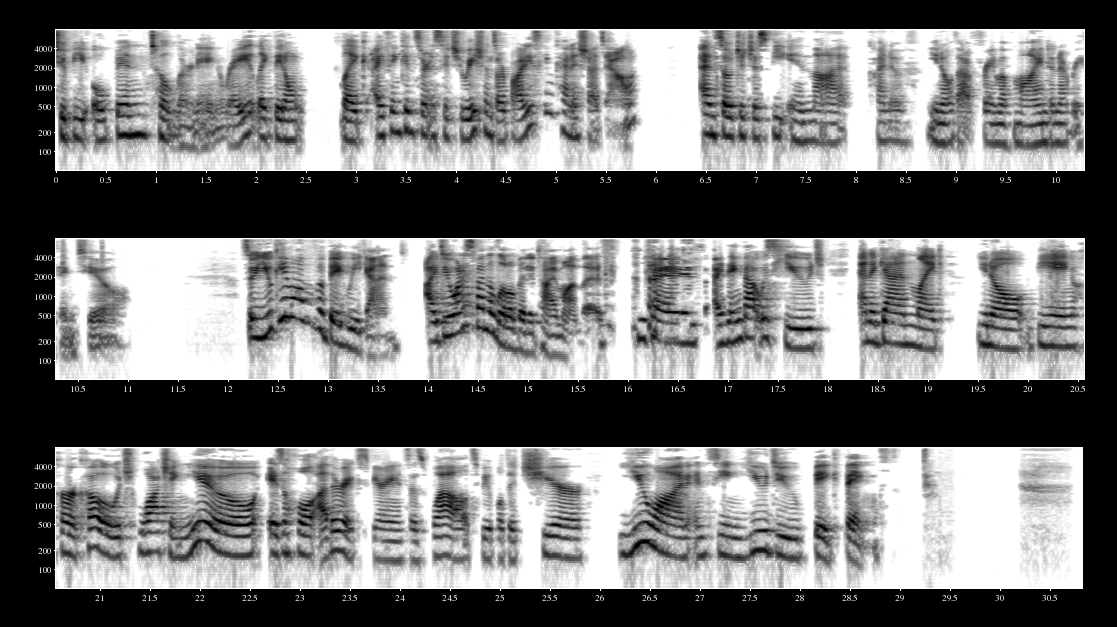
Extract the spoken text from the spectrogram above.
to be open to learning, right? Like they don't like I think in certain situations our bodies can kind of shut down. And so to just be in that kind of, you know, that frame of mind and everything too. So you came off of a big weekend. I do want to spend a little bit of time on this because I think that was huge. And again, like you know, being her coach, watching you is a whole other experience as well to be able to cheer you on and seeing you do big things.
